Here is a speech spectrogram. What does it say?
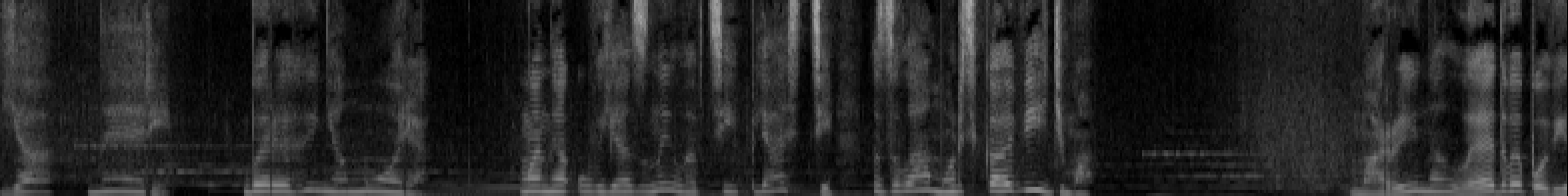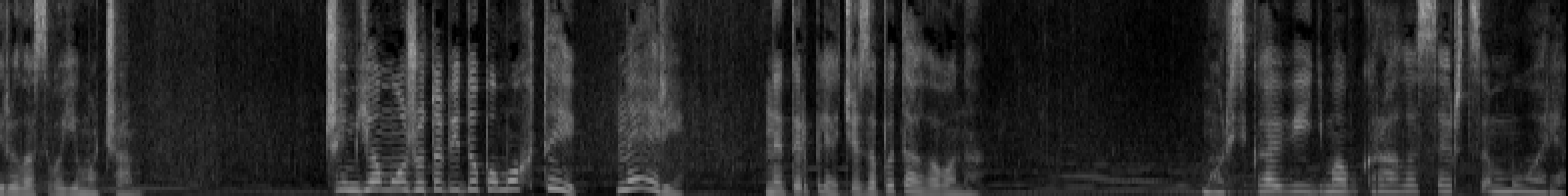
Я Нері, берегиня моря. Мене ув'язнила в цій плясці зла морська відьма. Марина ледве повірила своїм очам. Чим я можу тобі допомогти, Нері? нетерпляче запитала вона. Морська відьма вкрала серце моря,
